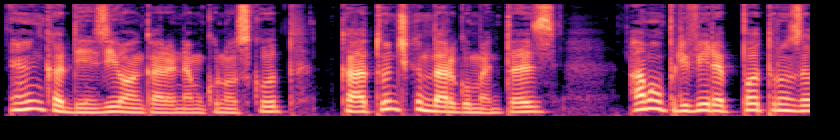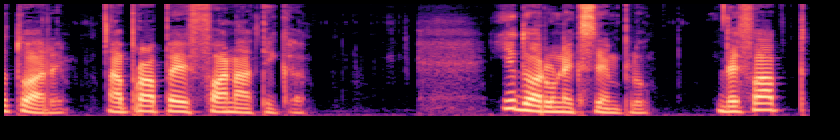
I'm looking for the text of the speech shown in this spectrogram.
încă din ziua în care ne-am cunoscut, că atunci când argumentez, am o privire pătrunzătoare, aproape fanatică. E doar un exemplu. De fapt,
